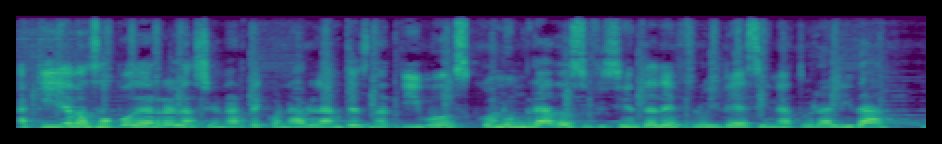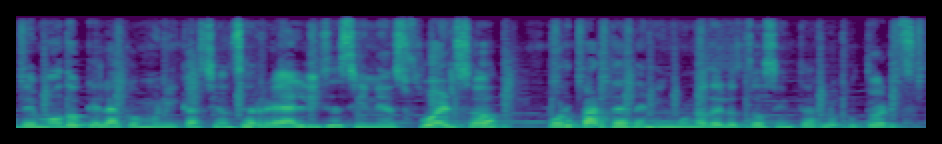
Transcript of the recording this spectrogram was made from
Aquí ya vas a poder relacionarte con hablantes nativos con un grado suficiente de fluidez y naturalidad, de modo que la comunicación se realice sin esfuerzo por parte de ninguno de los dos interlocutores.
